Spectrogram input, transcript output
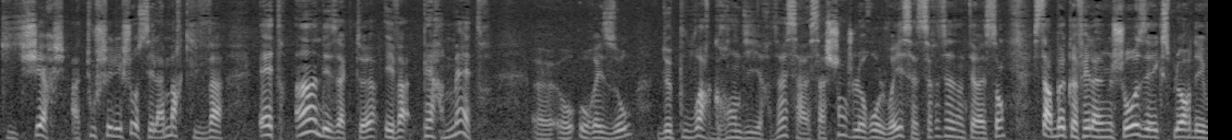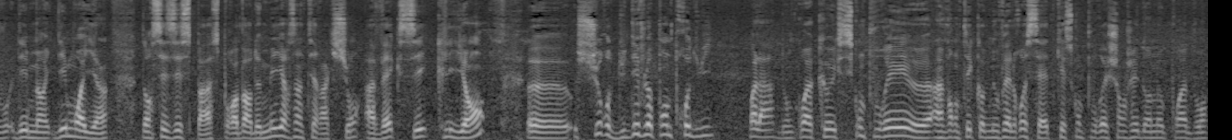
qui cherche à toucher les choses, c'est la marque qui va être un des acteurs et va permettre euh, au, réseau de pouvoir grandir. Ça, change le rôle, vous voyez, c'est très intéressant. Starbucks a fait la même chose et explore des, moyens dans ces espaces pour avoir de meilleures interactions avec ses clients euh, sur du développement de produits. Voilà, donc qu'est-ce qu'on pourrait euh, inventer comme nouvelle recette? Qu'est-ce qu'on pourrait changer dans nos points de vente?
